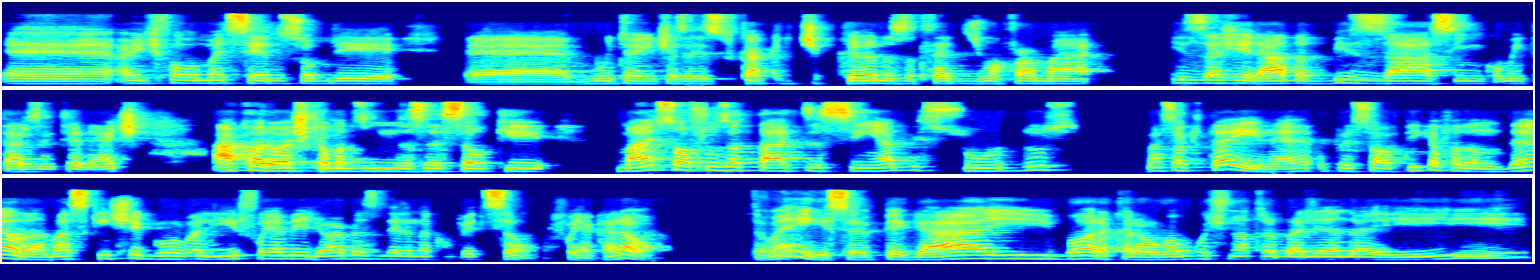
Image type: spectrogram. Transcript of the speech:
é, a gente falou mais cedo sobre é, muita gente às vezes ficar criticando os atletas de uma forma exagerada, bizarra, assim, em comentários na internet. A Carol acho que é uma das meninas da seleção que mais sofre uns ataques, assim, absurdos, mas só que tá aí, né? O pessoal fica falando dela, mas quem chegou ali foi a melhor brasileira na competição, foi a Carol. Então é isso, é pegar e bora, Carol, vamos continuar trabalhando aí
